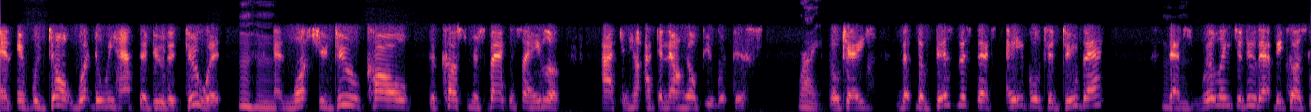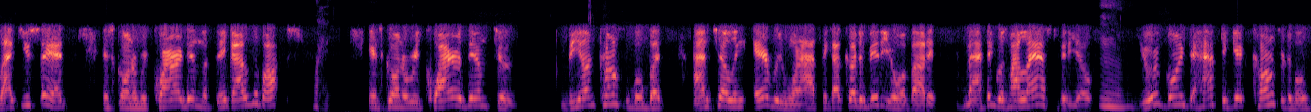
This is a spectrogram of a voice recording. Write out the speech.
And if we don't, what do we have to do to do it? Mm-hmm. And once you do, call the customers back and say, "Hey, look, I can I can now help you with this." Right. Okay, the the business that's able to do that, that's Mm-hmm. willing to do that, because like you said, it's going to require them to think out of the box. Right. It's going to require them to be uncomfortable. But I'm telling everyone, I think I cut a video about it. I think it was my last video. Mm. You're going to have to get comfortable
